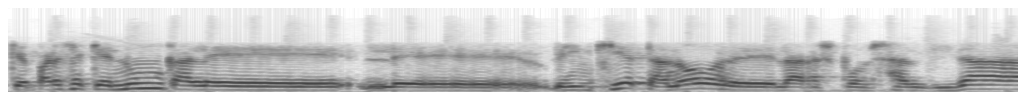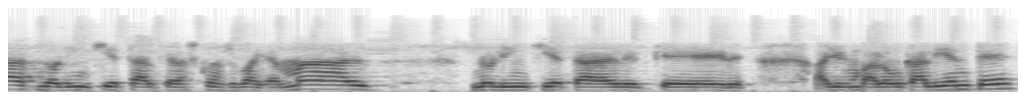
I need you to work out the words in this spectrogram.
que parece que nunca le, le, le inquieta ¿no? Eh, la responsabilidad, no le inquieta el que las cosas vayan mal, no le inquieta el que hay un balón caliente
